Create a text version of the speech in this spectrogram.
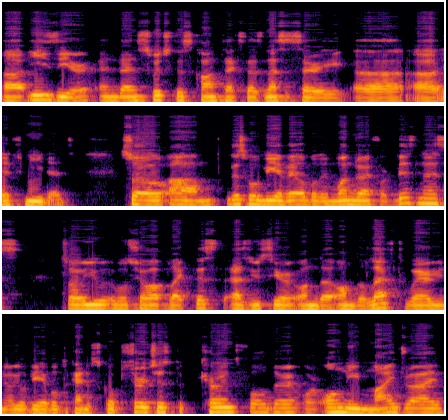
uh, easier and then switch this context as necessary uh, uh, if needed. So um, this will be available in OneDrive for Business. So you will show up like this, as you see on the on the left, where you know you'll be able to kind of scope searches to current folder or only My Drive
